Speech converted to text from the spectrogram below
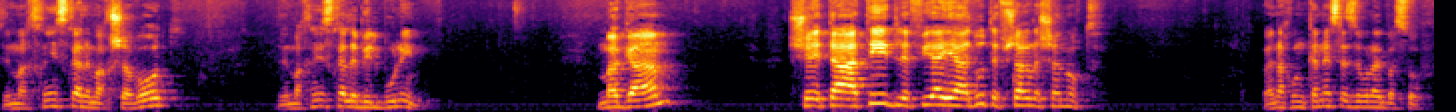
זה מכניס אותך למחשבות, זה מכניס אותך לבלבולים. מה גם שאת העתיד לפי היהדות אפשר לשנות. ואנחנו ניכנס לזה אולי בסוף.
